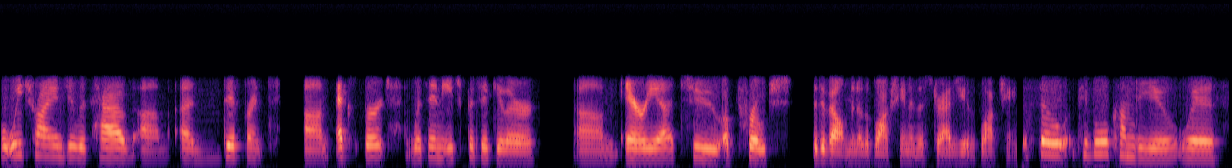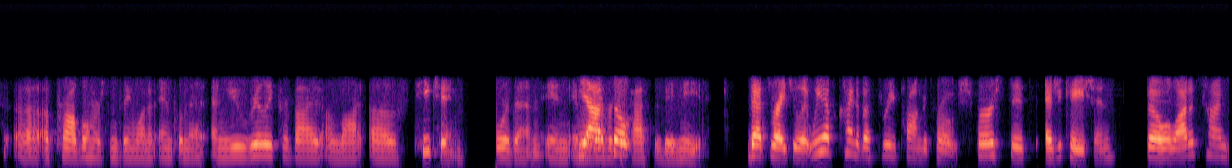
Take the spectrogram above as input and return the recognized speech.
what we try and do is have um, a different um, expert within each particular um, area to approach the development of the blockchain and the strategy of the blockchain. So people will come to you with uh, a problem or something they want to implement, and you really provide a lot of teaching for them in, in yeah, whatever so capacity they need. That's right, Juliet. We have kind of a three-pronged approach. First, it's education. So a lot of times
